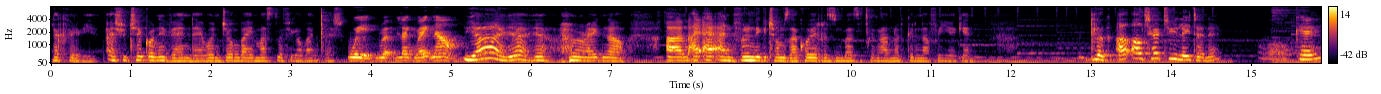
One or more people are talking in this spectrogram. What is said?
look baby, I should check on Evander when Jongba must figure one clash. Wait, r- like right now? Yeah, yeah, yeah. Right now. Um, I, I and for Nikichom Zako reason bazicinga I'm not good enough for you again. Look, I'll, I'll chat to you later, ne? Okay.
